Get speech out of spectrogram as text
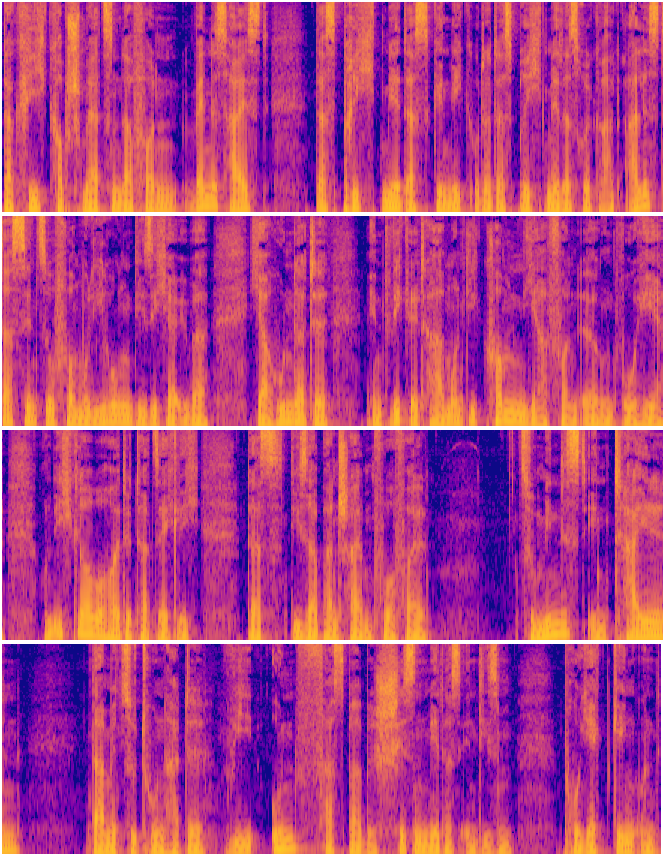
da kriege ich Kopfschmerzen davon, wenn es heißt, das bricht mir das Genick oder das bricht mir das Rückgrat. Alles das sind so Formulierungen, die sich ja über Jahrhunderte entwickelt haben und die kommen ja von irgendwo her. Und ich glaube heute tatsächlich, dass dieser Bandscheibenvorfall zumindest in Teilen damit zu tun hatte, wie unfassbar beschissen mir das in diesem Projekt ging. Und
